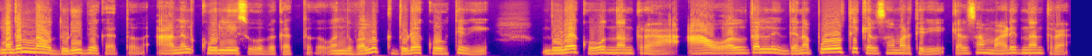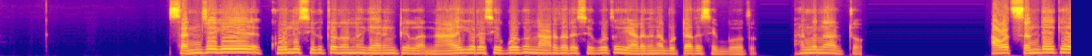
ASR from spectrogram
ಮೊದಲು ನಾವು ದುಡಿಬೇಕಾಗ್ತದ, ಆಮೇಲೆ ಕೂಲಿ ಸಿಗೋಬೇಕಾಗ್ತದ. ಒಂದು ಹೊಲಕ್ ದುಡಿಯಕ್ ಹೋಗ್ತೀವಿ, ದುಡಿಯಕ್ ಹೋದ ನಂತರ ಆ ಹೊಲದಲ್ಲಿ ದಿನಪೂರ್ತಿ ಕೆಲಸ ಮಾಡ್ತೀವಿ ಕೆಲಸ ಮಾಡಿದ ನಂತರ ಸಂಜೆಗೆ ಕೂಲಿ ಸಿಗ್ತದ ಅನ್ನೋ ಗ್ಯಾರಂಟಿ ಇಲ್ಲ. ನಾಳೆಗಿರ ಸಿಗ್ಬೋದು ನಾಡ್ದಾರ ಸಿಗ್ಬೋದು, ಎರಡು ದಿನ ಬಿಟ್ಟಾರ ಸಿಗ್ಬೋದು. ಹಂಗನ ಆಯ್ತು ಅವತ್ ಸಂಜೆಗೆ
